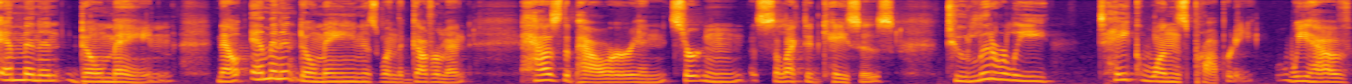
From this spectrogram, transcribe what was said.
eminent domain. Now, eminent domain is when the government has the power in certain selected cases to literally take one's property we have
